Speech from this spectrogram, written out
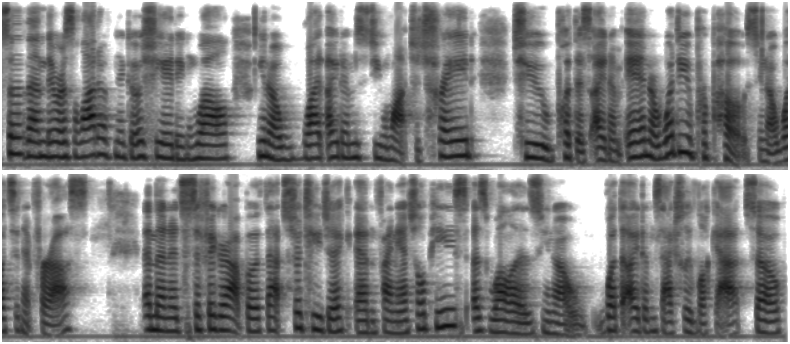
So then there was a lot of negotiating. Well, you know, what items do you want to trade to put this item in, or what do you propose? You know, what's in it for us? And then it's to figure out both that strategic and financial piece as well as you know what the items actually look at. So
